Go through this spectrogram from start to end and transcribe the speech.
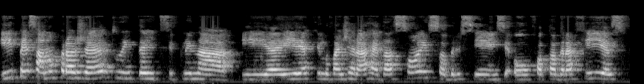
e pensar num projeto interdisciplinar. E aí aquilo vai gerar redações sobre ciência ou fotografias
